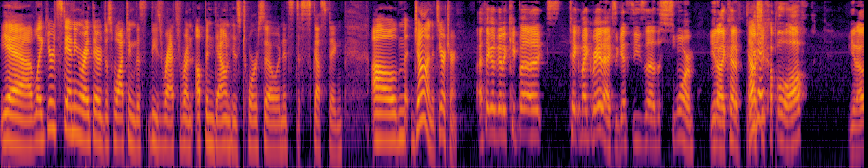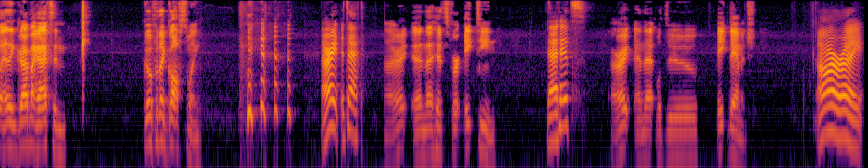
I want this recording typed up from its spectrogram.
Yeah, like you're standing right there just watching this these rats run up and down his torso and it's disgusting. Um John, it's your turn. I think I'm gonna keep uh taking my great axe against these uh the swarm. You know, I kind of brush Okay. a couple off, you know, and then grab my axe and go for that golf swing. All right, attack. All right, and that hits for 18. That hits. All right, and that will do eight damage. All right.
